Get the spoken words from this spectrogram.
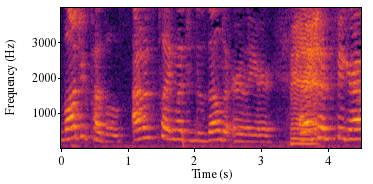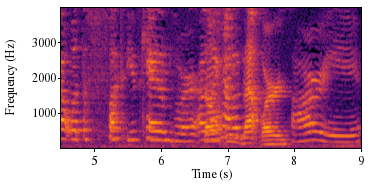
logic puzzles. I was playing Legend of Zelda earlier, and I couldn't figure out what the fuck these cannons were. I was don't like, how use that word. Sorry.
